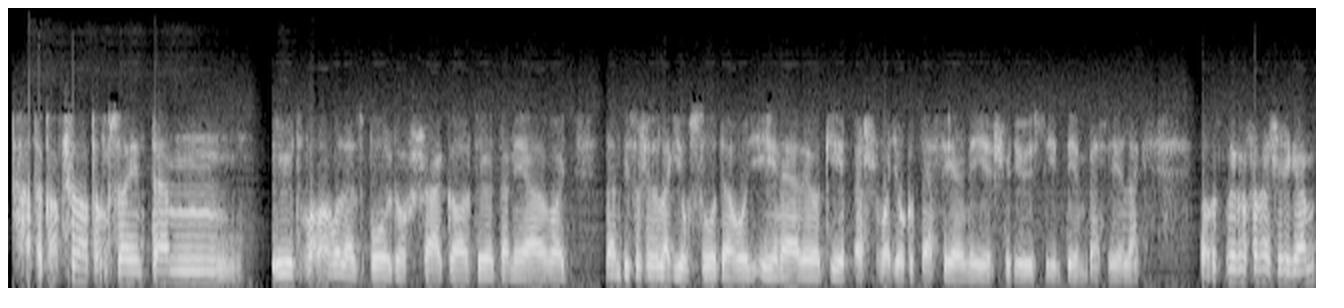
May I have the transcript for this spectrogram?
Hát a kapcsolatom szerintem őt valahol ez boldogsággal tölteni el, vagy nem biztos ez a legjobb szó, de hogy én erről képes vagyok beszélni, és hogy őszintén beszélek. Valószínűleg a feleségem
